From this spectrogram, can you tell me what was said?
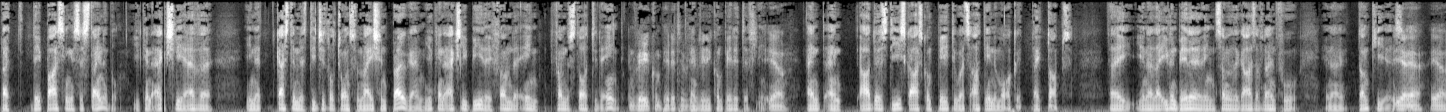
But their pricing is sustainable. You can actually have a, in a customer's digital transformation program, you can actually be there from the end, from the start to the end And very competitively. and very competitively. yeah. And, and how does these guys compare to what's out there in the market? They tops. They, you know, they're even better than some of the guys I've known for, you know, donkey years. Yeah, yeah, yeah.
